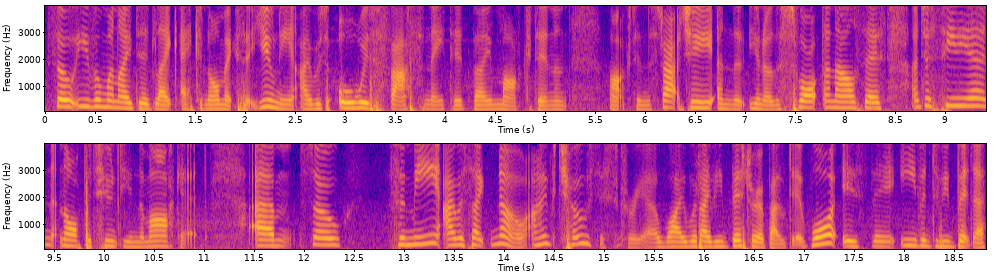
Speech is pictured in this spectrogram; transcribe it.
So even when I did like economics at uni, I was always fascinated by marketing and marketing strategy and the you know the SWOT analysis and just seeing an opportunity in the market. Um, so for me, I was like, no, I've chose this career. Why would I be bitter about it? What is there even to be bitter?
